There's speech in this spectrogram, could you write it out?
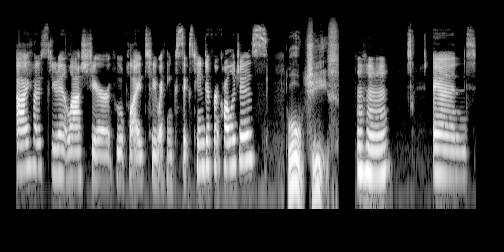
I had a student last year who applied to I think 16 different colleges. oh, jeez. Mm-hmm. And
